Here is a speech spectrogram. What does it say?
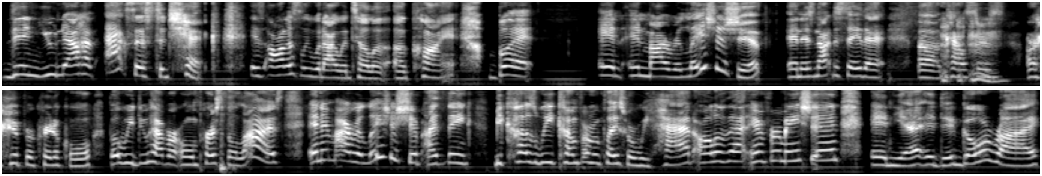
then you now have access to check is honestly what i would tell a, a client. But in in my relationship and it's not to say that uh, counselors are hypocritical but we do have our own personal lives. And in my relationship i think because we come from a place where we had all of that information and yeah it did go awry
